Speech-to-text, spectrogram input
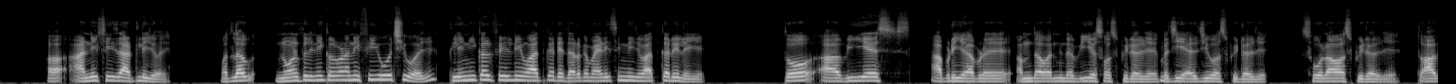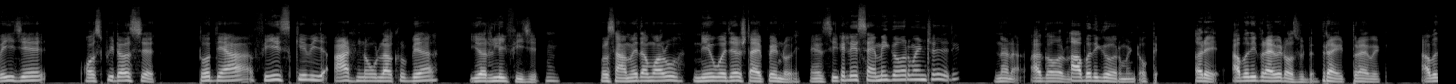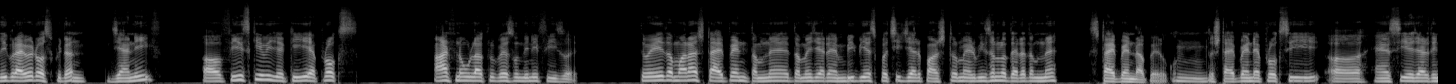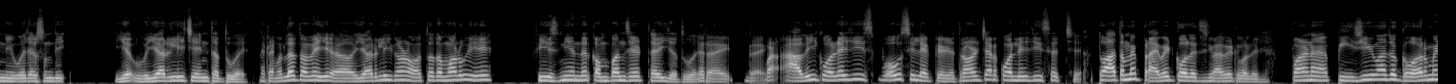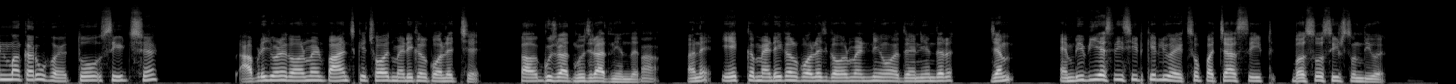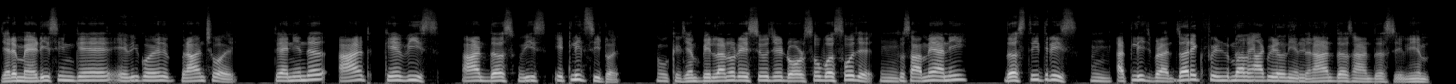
આની ફીસ આટલી જ હોય. મતલબ નોન ક્લિનિકલવાળાની ફી ઓછી હોય છે. ક્લિનિકલ ફિલ્ડની વાત કરીએ ધારો કે મેડિસિનની જ વાત કરી લઈએ. તો આ વીએસ આપણી આપણે અમદાવાદની અંદર વીએસ હોસ્પિટલ છે પછી એલજી હોસ્પિટલ છે સોલા હોસ્પિટલ છે. તો આવી જે હોસ્પિટલ્સ છે તો ત્યાં ફીસ કેવી છે? આઠ નવ લાખ રૂપિયા યરલી ફી છે. પણ સામે તમારું નેવું હજાર સ્ટાઇપેન્ડ હોય. એસી એટલે સેમી ગવર્મેન્ટ છે? ના ના આ ગવર્મેન્ટ આ બધી ગવર્મેન્ટ ઓકે અરે આ બધી પ્રાઇવેટ હોસ્પિટલ રાઈટ પ્રાઇવેટ આ બધી પ્રાઇવેટ હોસ્પિટલ જેની ફીસ કેવી છે? કે એપ્રોક્સ આઠ નવ લાખ રૂપિયા સુધીની ફીસ હોય. તો એ તમારા સ્ટાઇપેન્ડ તમને તમે જ્યારે એમબીબીએસ પછી જ્યારે પાસ્ટરમાં એડમિશન લો ત્યારે તમને સ્ટાઇપેન્ડ આપે લોકો. તો સ્ટાઇપેન્ડ એપ્રોક્સી એંસી હજારથી નેવું હજાર સુધી યરલી ચેન્જ થતું હોય. મતલબ તમે યરલી ગણો તો તમારું એ ફીસની અંદર કમ્પન્સેટ થઈ જતું હોય. રાઈટ રાઈટ પણ આવી કોલેજીસ બહુ સિલેક્ટેડ છે. ત્રણ ચાર કોલેજીસ જ છે. તો આ તમે પ્રાઇવેટ કોલેજ પ્રાઇવેટ કોલેજ પણ પીજીમાં જો ગવર્મેન્ટમાં કરવું હોય તો સીટ છે? આપણી જોડે ગવર્મેન્ટ પાંચ કે છ જ મેડિકલ કોલેજ છે. ગુજરાત. ગુજરાતની અંદર. અને એક મેડિકલ કોલેજ ગવર્મેન્ટની હોય તો એની અંદર જેમ એમબીબીએસની સીટ કેટલી હોય? એકસો પચાસ સીટ બસો સીટ સુધી હોય. જ્યારે મેડિસિન કે એવી કોઈ બ્રાન્ચ હોય તો એની અંદર આઠ કે વીસ આઠ દસ વીસ એટલી જ સીટ હોય. ઓકે જેમ પહેલાનો રેશિયો છે દોઢસો બસો છે તો સામે આની દસથી ત્રીસ આટલી જ બ્રાન્ચ દરેક ફિલ્ડમાં આઠ દસ આઠ દસ જેવી એમ.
